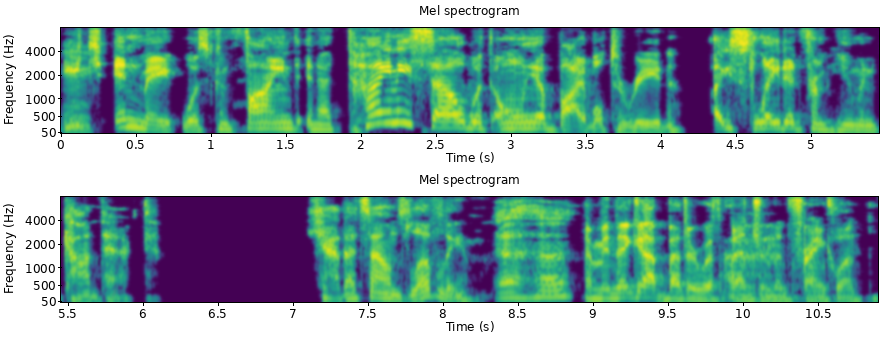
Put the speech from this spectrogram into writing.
Each inmate was confined in a tiny cell with only a Bible to read, isolated from human contact. Yeah, that sounds lovely. Uh huh. I mean, they got better with Benjamin Franklin.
